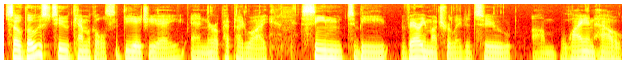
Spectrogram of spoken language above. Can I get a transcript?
So those two chemicals, DHEA and neuropeptide Y, seem to be very much related to um, why and how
